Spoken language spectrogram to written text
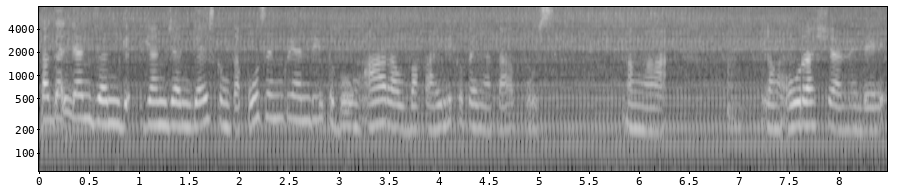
Matagal yan dyan, yan dyan guys. Kung tapusin ko yan dito buong araw, baka hindi ko pa natapos. Mga ilang oras yan, hindi.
